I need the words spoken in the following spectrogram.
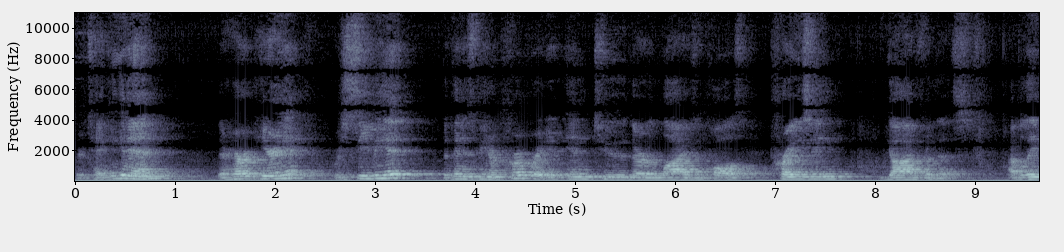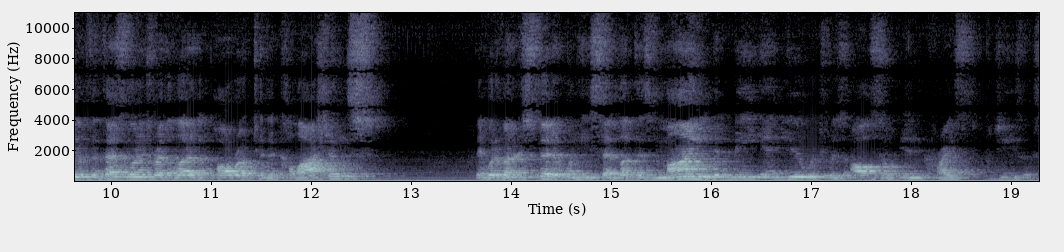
They're taking it in, they're hearing it, receiving it, but then it's being appropriated into their lives. And Paul's praising God for this. I believe if the Thessalonians read the letter that Paul wrote to the Colossians, they would have understood it when he said, Let this mind be in you, which was also in Christ Jesus.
